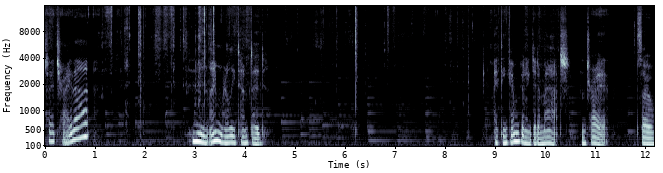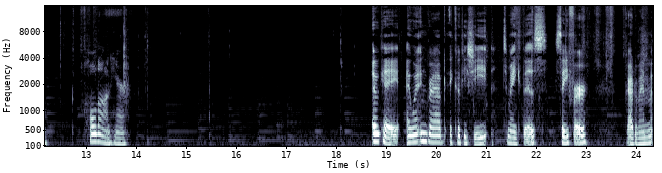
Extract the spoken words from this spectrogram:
Should I try that? Hmm, I'm really tempted. I think I'm going to get a match and try it. So hold on here. Okay, I went and grabbed a cookie sheet to make this safer. Grabbed my,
